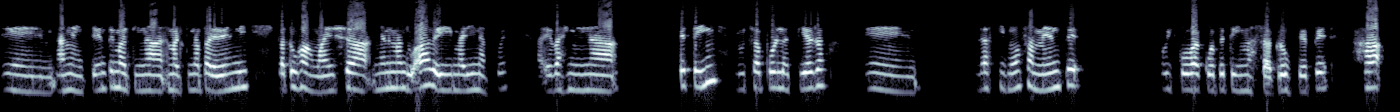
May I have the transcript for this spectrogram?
eh, anaitente Martina Martina Paredes ni katu hag̃uáicha ñanemandu'a avei Marina kue ha'e vagina petein lucha por la tierra eh, lastimosamente oikóva kuépete masacro upépe ha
